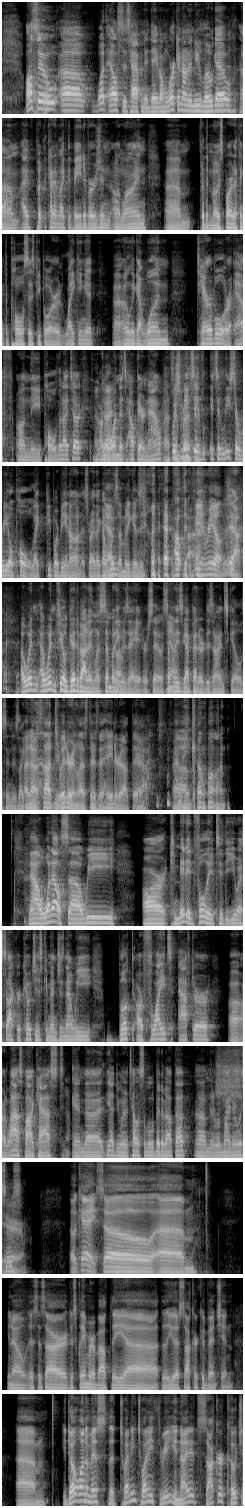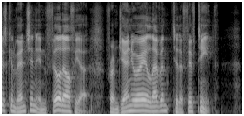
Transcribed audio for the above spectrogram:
also, uh, what else is happening, Dave? I'm working on a new logo. Um, I've put kind of like the beta version online. Um, for the most part, I think the poll says people are liking it. Uh, I only got one terrible or F on the poll that I took on the one that's out there now, That's which means it, it's at least a real poll. Like people are being honest, right? Like I Yeah, wouldn't somebody gives you an F. They're being real. yeah, I wouldn't. I wouldn't feel good about it unless somebody was a hater. So somebody's got better design skills and is like, I know it's not Twitter unless there's a hater out there. I mean, come on. Now, what else? Uh, we are committed fully to the U.S. Soccer Coaches Convention. Now, we booked our flights after uh, our last podcast, and uh, yeah, do you want to tell us a little bit about that um, and remind our listeners? Okay, so um, you know this is our disclaimer about the uh, the U.S. Soccer Convention. Um, you don't want to miss the 2023 United Soccer Coaches Convention in Philadelphia from January 11th to the 15th.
